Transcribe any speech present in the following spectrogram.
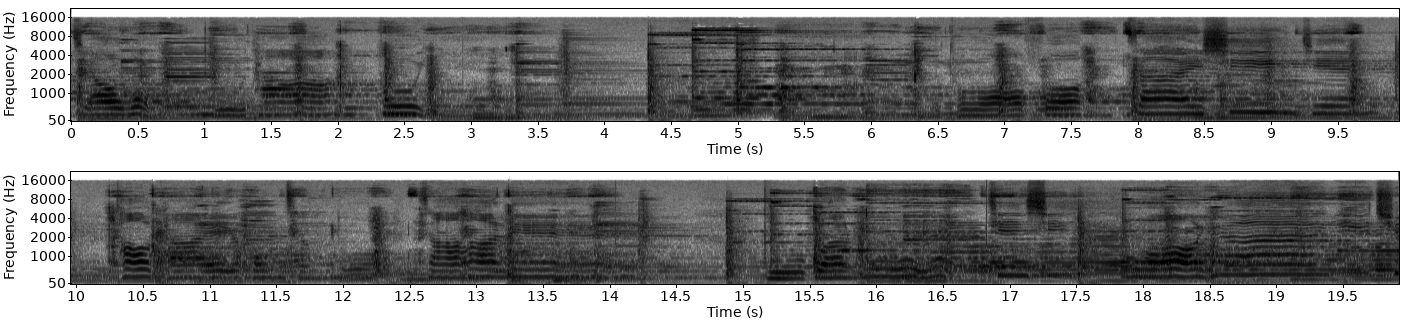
叫我不他不言。弥陀佛在心间，抛开红尘多杂念。不管路艰辛，我愿意去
